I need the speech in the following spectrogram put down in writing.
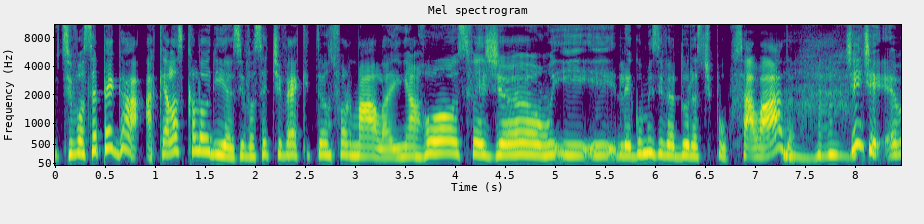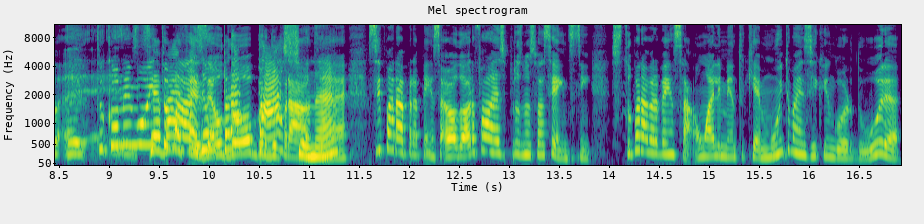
se você pegar aquelas calorias e você tiver que transformá-la em arroz, feijão e, e, legumes e verduras, tipo salada, gente. tu come muito mais, um é o dobro do prato, né? né? Se parar pra pensar, eu adoro falar isso pros meus pacientes, assim. Se tu parar pra pensar, um alimento que é muito mais rico em gordura gordura,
